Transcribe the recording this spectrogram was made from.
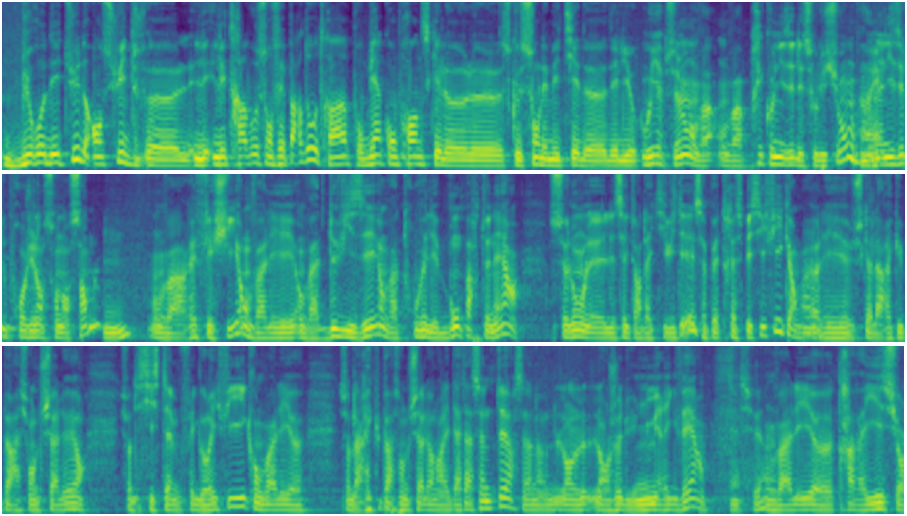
bureau d'études, ensuite, euh, les, travaux sont faits par d'autres, hein, pour bien comprendre ce, le, ce, que sont les métiers d'Elio. oui, absolument. On va, on va préconiser des solutions, on va analyser le projet dans son ensemble, mmh. on va réfléchir, on va, aller, on va deviser, on va trouver les bons partenaires selon les, secteurs d'activité. Ça peut être très spécifique. On va aller jusqu'à la récupération de chaleur sur des systèmes frigorifiques. On va aller euh, sur de la récupération de chaleur dans les data centers. C'est l'enjeu du numérique vert. On va aller euh, travailler sur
